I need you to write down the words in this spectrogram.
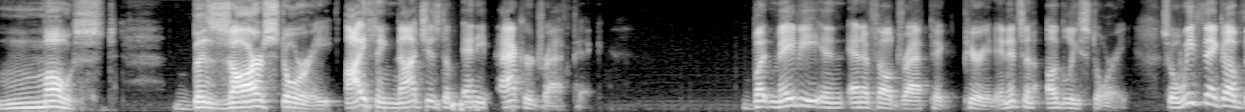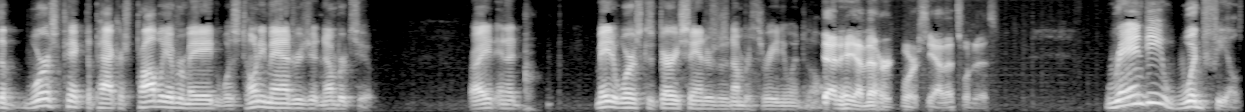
most bizarre story, I think, not just of any Packer draft pick, but maybe in NFL draft pick period. And it's an ugly story. So we think of the worst pick the Packers probably ever made was Tony Mandarich at number two, right? And it made it worse because Barry Sanders was number three and he went to the hole. That, yeah, that hurt worse. Yeah, that's what it is. Randy Woodfield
